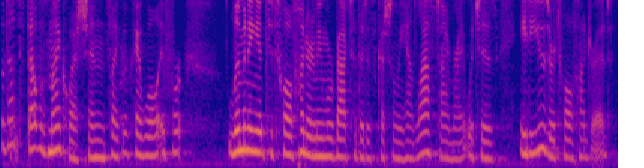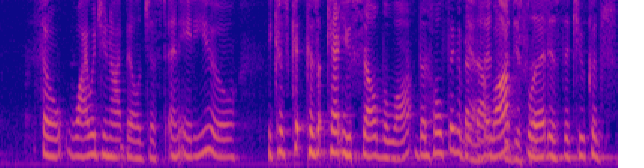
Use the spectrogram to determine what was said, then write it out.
But that's, that was my question. It's like, okay, well, if we're limiting it to 1,200, I mean, we're back to the discussion we had last time, right? Which is ADUs are 1,200. So why would you not build just an ADU? Because, because can't you sell the lot? The whole thing about Yeah, that that's the lot split difference. is that you could, s-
